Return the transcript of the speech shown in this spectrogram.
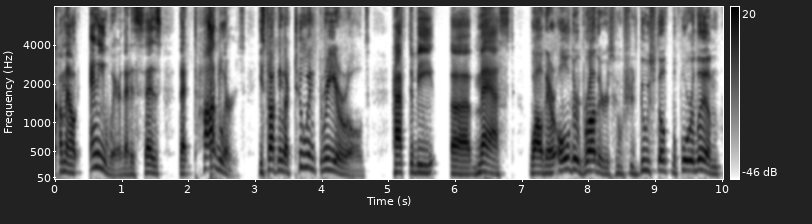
come out anywhere that is, says that toddlers, he's talking about two and three year olds, have to be uh, masked while their older brothers who should do stuff before them,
